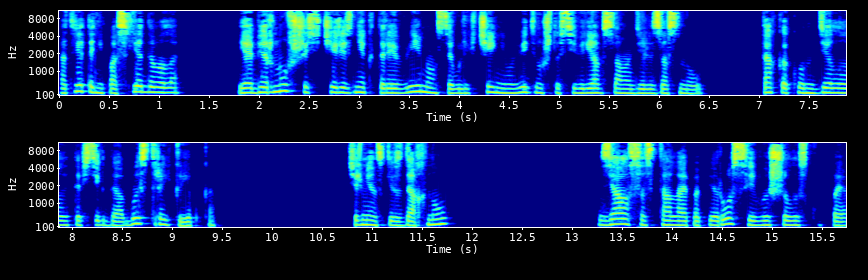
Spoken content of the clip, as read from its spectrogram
Ответа не последовало, и, обернувшись через некоторое время, он с облегчением увидел, что Северян в самом деле заснул, так как он делал это всегда быстро и крепко. Черменский вздохнул, взял со стола папиросы и вышел из купе.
